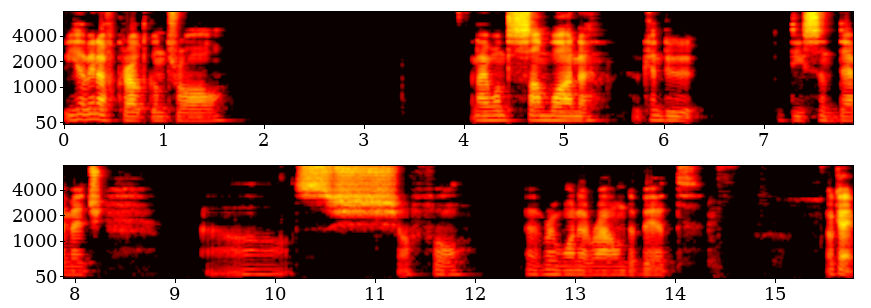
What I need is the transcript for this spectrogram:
we have enough crowd control. And I want someone who can do decent damage. Uh, shuffle everyone around a bit. Okay.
